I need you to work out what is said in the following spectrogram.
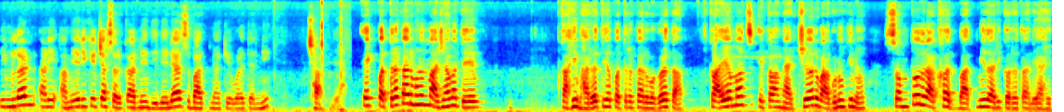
इंग्लंड आणि अमेरिकेच्या सरकारने दिलेल्याच बातम्या केवळ त्यांनी छापल्या. एक पत्रकार म्हणून माझ्या मते काही भारतीय पत्रकार वगळता कायमच एका मॅच्युअर वागणुकीनं समतोल राखत बातमीदारी करत आले आहेत.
